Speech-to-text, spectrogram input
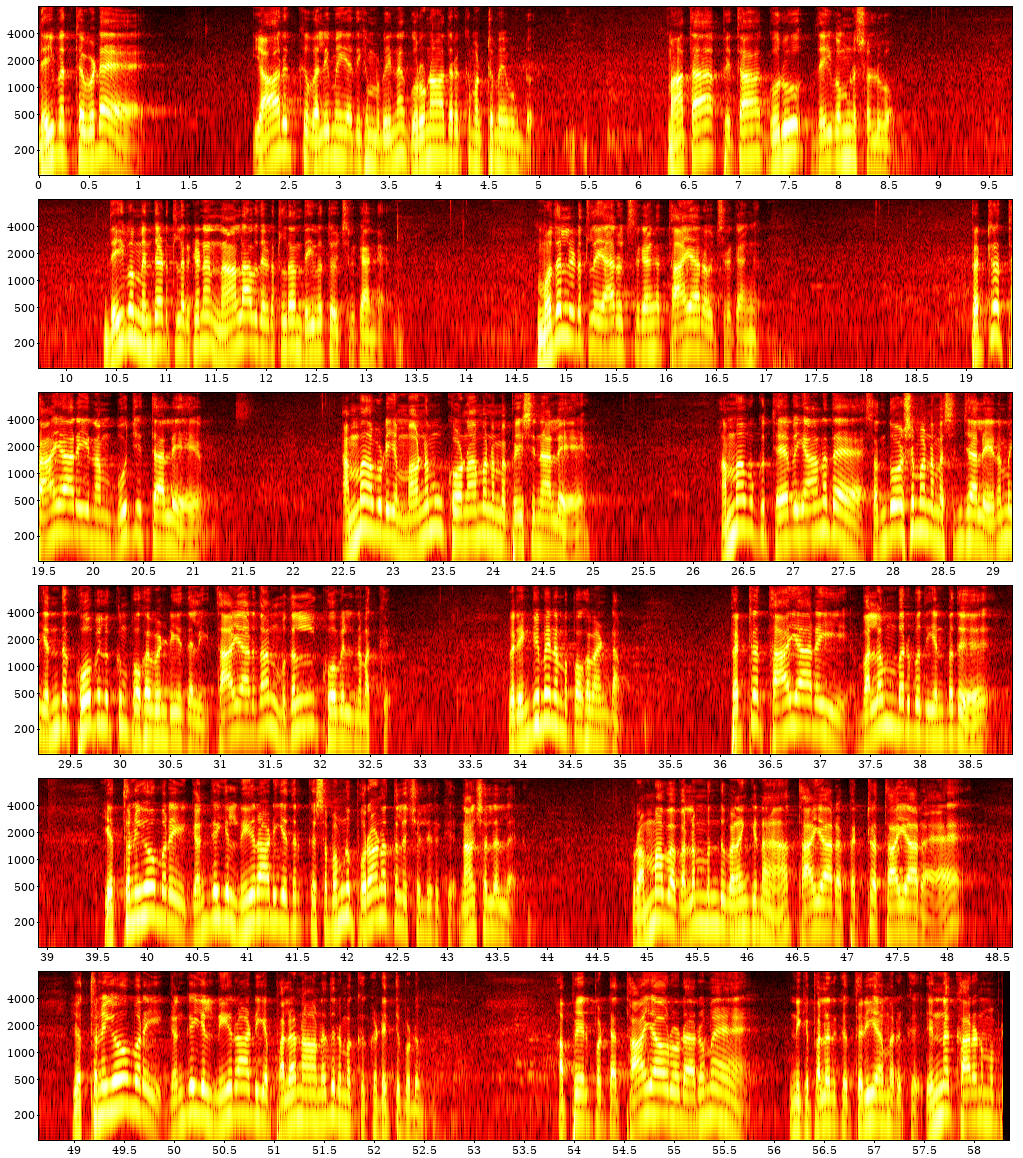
தெய்வத்தை விட யாருக்கு வலிமை அதிகம் அப்படின்னா குருநாதருக்கு மட்டுமே உண்டு. மாதா பிதா குரு தெய்வம்னு சொல்லுவோம். தெய்வம் எந்த இடத்துல இருக்குன்னா நாலாவது இடத்துல தான் தெய்வத்தை வச்சுருக்காங்க. முதல் இடத்துல யார் வச்சுருக்காங்க? தாயாரை வச்சுருக்காங்க. பெற்ற தாயாரை நாம் பூஜித்தாலே அம்மாவுடைய மனம் கோணாமல் நம்ம பேசினாலே அம்மாவுக்கு தேவையானதை சந்தோஷமாக நம்ம செஞ்சாலே நம்ம எந்த கோவிலுக்கும் போக வேண்டியதில்லை. தாயார் தான் முதல் கோவில் நமக்கு. வேறு எங்கேயுமே நம்ம போக வேண்டாம். பெற்ற தாயாரை வலம் வருவது என்பது எத்தனையோ முறை கங்கையில் நீராடியதற்கு சமம்னு புராணத்தில் சொல்லியிருக்கு. நான் சொல்லலை. ஒரு அம்மாவை வலம் வந்து வணங்கினா தாயாரை பெற்ற தாயாரை எத்தனையோ முறை கங்கையில் நீராடிய பலனானது நமக்கு கிடைத்துவிடும். அப்பேற்பட்ட தாயாரோட அருமை இன்னைக்கு பலருக்கு தெரியாமல் இருக்குது என்ன காரணம் அப்படி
